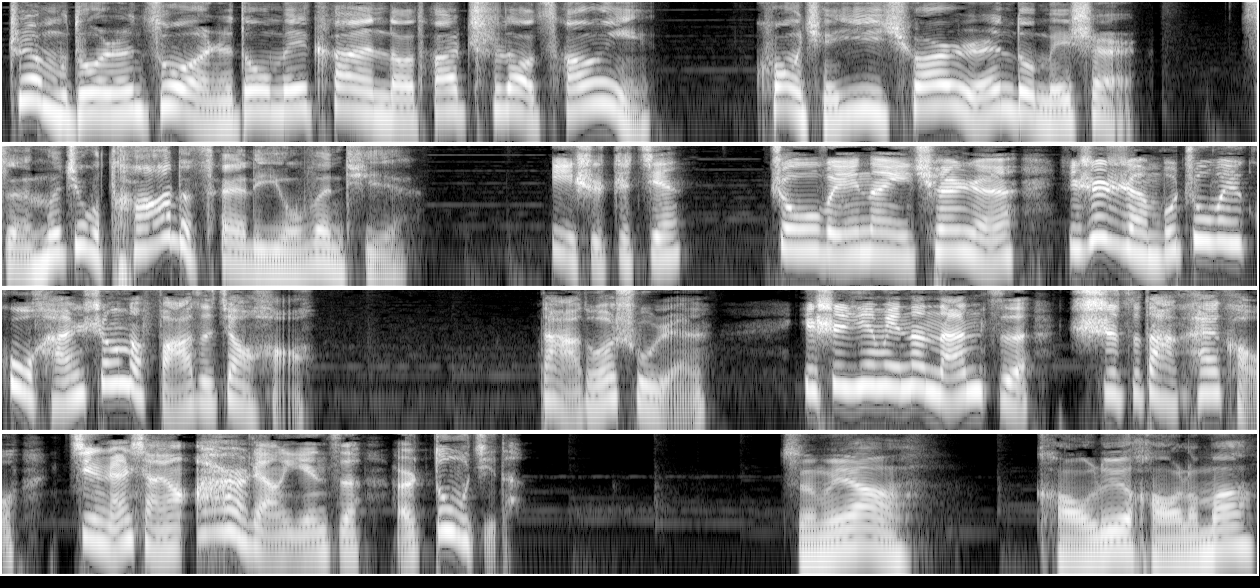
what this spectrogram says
这么多人坐着都没看到他吃到苍蝇，况且一圈人都没事怎么就他的菜里有问题？一时之间，周围那一圈人也是忍不住为顾寒生的法子叫好。大多数人也是因为那男子狮子大开口，竟然想要二两银子而妒忌的。怎么样？考虑好了吗？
